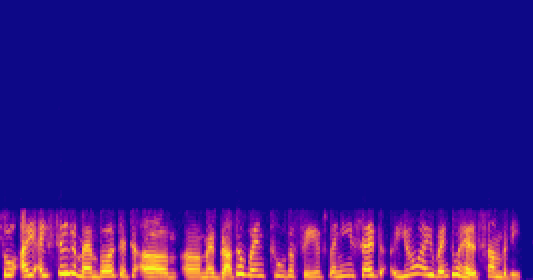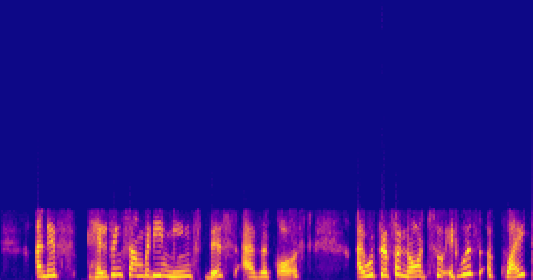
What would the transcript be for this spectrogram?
So I, I still remember that um, uh, my brother went through the phase when he said, you know, I went to help somebody. And if helping somebody means this as a cost, I would prefer not. So it was a quite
